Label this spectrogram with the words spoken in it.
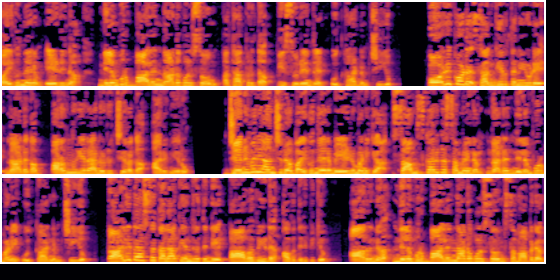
വൈകുന്നേരം ഏഴിന് നിലമ്പൂർ ബാലൻ നാടകോത്സവം കഥാകൃത്ത് പി സുരേന്ദ്രൻ ഉദ്ഘാടനം ചെയ്യും. കോഴിക്കോട് സങ്കീർത്തനയുടെ നാടകം പറന്നുയരാനൊരു ചിറക അരങ്ങേറും. ജനുവരി അഞ്ചിന് വൈകുന്നേരം ഏഴ് മണിക്ക് സാംസ്കാരിക സമ്മേളനം നടൻ നിലമ്പൂർ മണി ഉദ്ഘാടനം ചെയ്യും. കാളിദാസ കലാകേന്ദ്രത്തിന്റെ പാവവീട് അവതരിപ്പിക്കും. ആറിന് നിലമ്പൂർ ബാലൻ നാടകോത്സവം സമാപനം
